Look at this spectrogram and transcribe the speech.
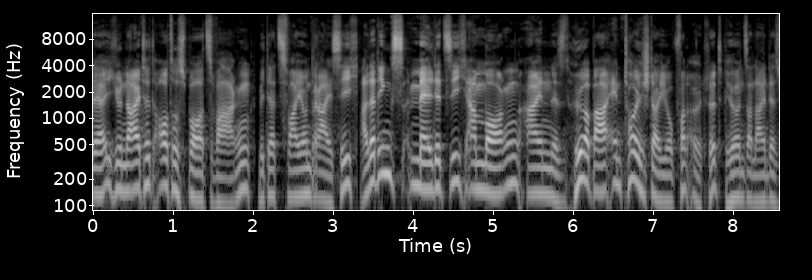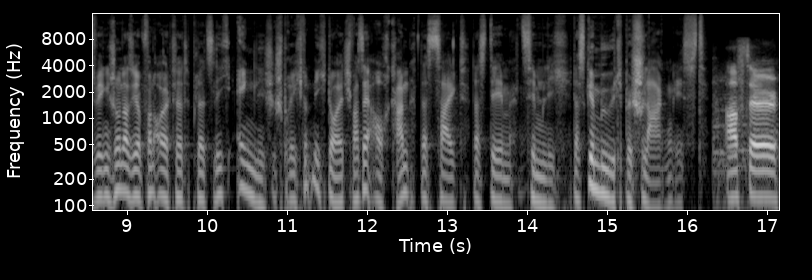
der United Autosports Wagen mit der 32. Allerdings meldet sich am Morgen ein hörbar enttäuschter Job von Oertlet. Wir hören es allein deswegen schon, dass Job von Oertlet plötzlich Englisch spricht und nicht Deutsch, was er auch kann. Das zeigt, dass dem ziemlich das Gemüt beschlagen ist. After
